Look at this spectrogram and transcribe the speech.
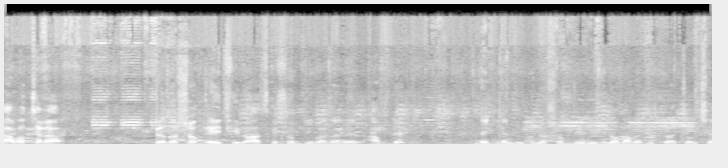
লাভ হচ্ছে না। প্রিয় দর্শক এই ছিল আজকে সবজি বাজারের আপডেট। দেখলেন বিভিন্ন সবজি বিভিন্ন দামে বিক্রয় চলছে।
